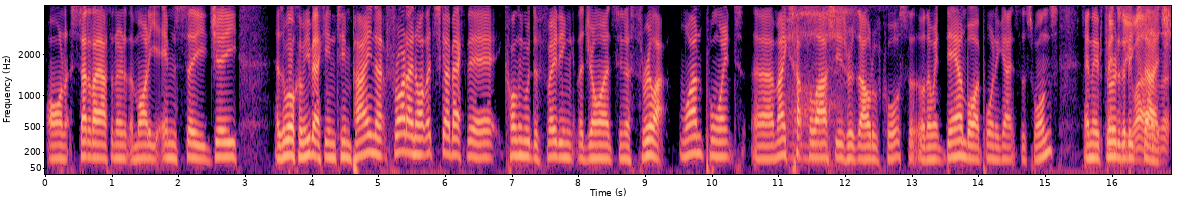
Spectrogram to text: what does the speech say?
on Saturday afternoon at the mighty MCG? As I welcome you back in, Tim Payne. Uh, Friday night, let's go back there. Collingwood defeating the Giants in a thriller. One point uh, makes up for last year's result, of course. Well, they went down by a point against the Swans, and they're through to the big stage.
